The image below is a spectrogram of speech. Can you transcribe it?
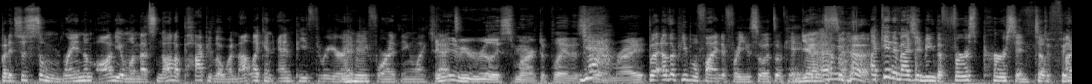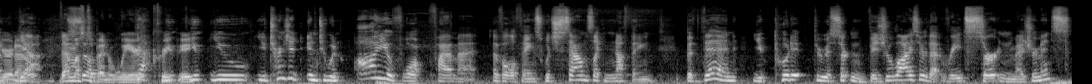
but it's just some random audio one that's not a popular one not like an MP3 or mm-hmm. MP4 or anything like that. you need to be really smart to play this game, right? But other people find it for you, so it's okay. Yeah. So, I can't imagine being the first person to, To figure it out. Yeah. That must have been weird, you- creepy. You, you you turned it into an audio for- format of all things, which sounds like nothing. But then you put it through a certain visualizer that reads certain measurements.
